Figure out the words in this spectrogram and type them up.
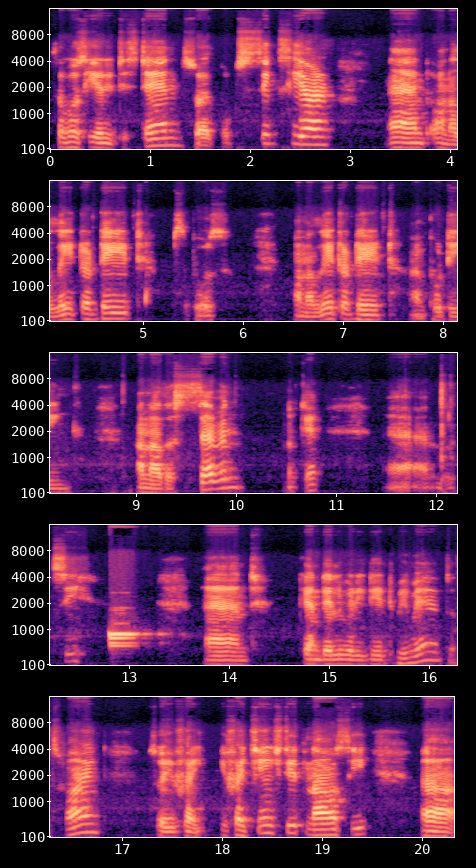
suppose here it is 10 so i'll put 6 here and on a later date suppose on a later date i'm putting another 7 okay? And let's see. And can delivery date be made? That's fine. So if i if i changed it now see uh,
